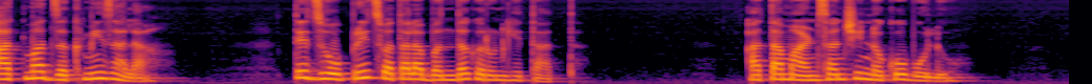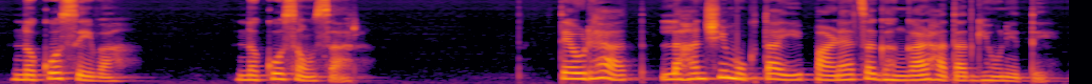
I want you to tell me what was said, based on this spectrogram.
आत्मा जखमी झाला. ते झोपडीत स्वतःला बंद करून घेतात. आता माणसांशी नको बोलू. नको सेवा. नको संसार. तेवढ्यात लहानशी मुक्ताई पाण्याचं घंगाळ हातात घेऊन येते.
